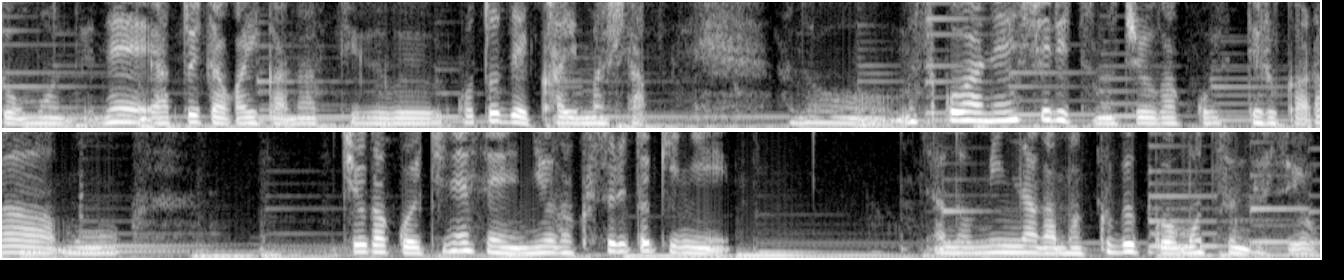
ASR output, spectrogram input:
と思うんでねやっといた方がいいかなっていうことで買いました。あの息子はね私立の中学校行ってるからもう中学校1年生に入学する時にあのみんなが MacBook を持つんですよ。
